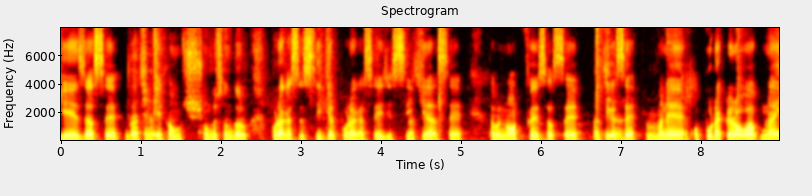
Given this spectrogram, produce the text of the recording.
গেজ আছে দেখেন আচ্ছা। এরকম সুন্দর সুন্দর প্রোডাক্ট আছে সিকের প্রোডাক্ট আছে এই যে সিকে আছে তারপর নট ফেস আছে ঠিক আচ্ছা, আছে। মানে প্রোডাক্টের অভাব নাই।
